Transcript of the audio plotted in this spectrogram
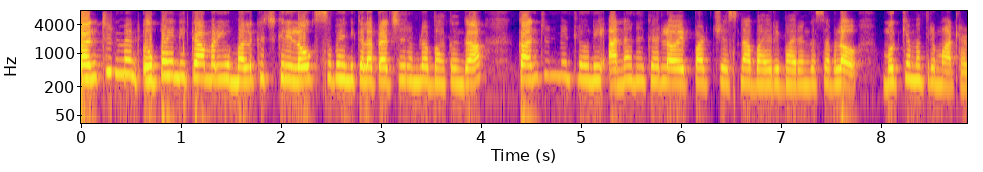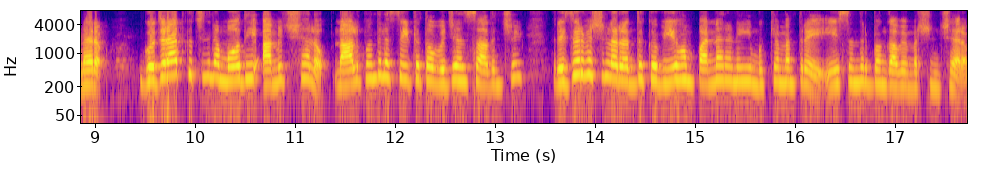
కంటోన్మెంట్ ఉప ఎన్నిక మరియు మల్కజ్గిరి లోక్సభ ఎన్నికల ప్రచారంలో భాగంగా కంటోన్మెంట్లోని అన్నానగర్లో ఏర్పాటు చేసిన బహిరీ బహిరంగ సభలో ముఖ్యమంత్రి మాట్లాడారు. గుజరాత్కు చెందిన మోదీ అమిత్ షాలో నాలుగు వందల సీట్లతో విజయం సాధించి రిజర్వేషన్ల రద్దుకు వ్యూహం పన్నారని ముఖ్యమంత్రి ఈ సందర్భంగా విమర్శించారు.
